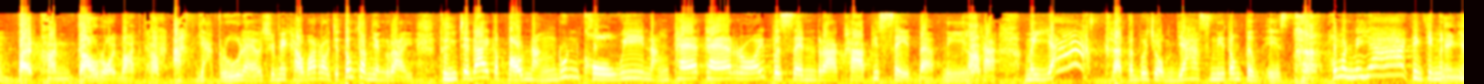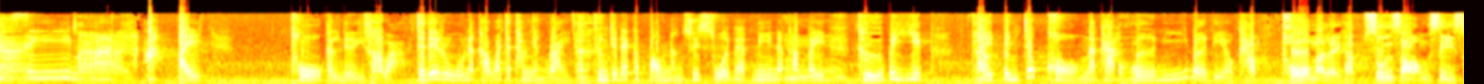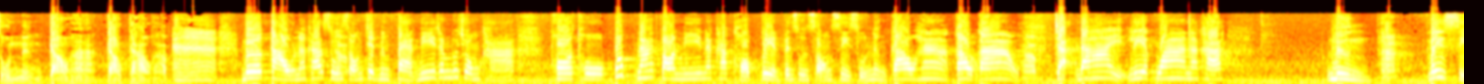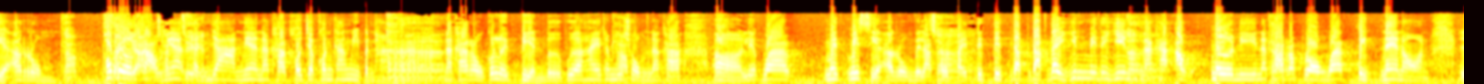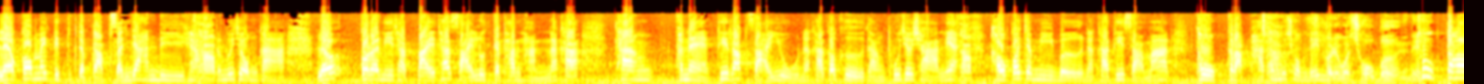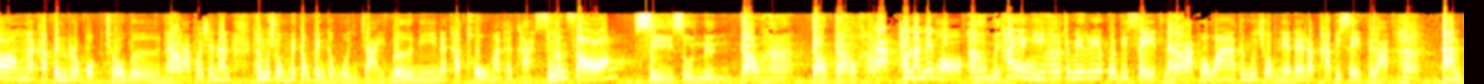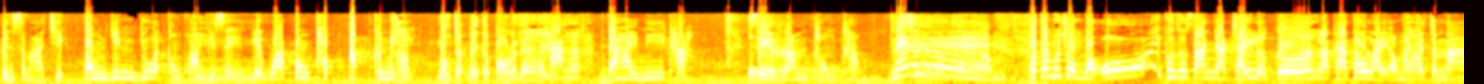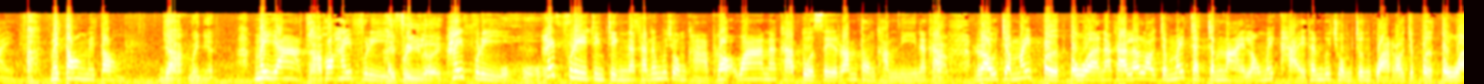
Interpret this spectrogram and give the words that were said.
8,900 บาทครับ อะอยากรู้แล้วใช่ไหมคะว่าเราจะต้องทำอย่างไร ถึงจะได้กระเป๋าหนังรุ่นโควีหนังแท้แท้ร้อยเปอร์เซ็นราคาพิเศษแบบนี้นะคะ ไม่ยาก ค่ะท่านผู้ชมยากสักนี่ต้องเติม S ฮะเพราะมันไม่ยากจริง ๆ มันอีง่ายๆซี่มากใช่ๆอะไปโทรกันเลยดีครับกว่า จะได้รู้นะคะว่าจะทำอย่างไร อะถึงจะได้กระเป๋าหนังสวยๆแบบนี้นะคะ อืมไปถือไปหยิบครับ ไปเป็นเจ้าของนะคะ โอ้โห เบอร์นี้เบอร์เดียวคค่ะรับ โทรมาเลยครับ 024019599 ครับ อ่าเบอร์เก่านะคะ 02718 นี่ท่านผู้ชมค่ะพอโทรปุ๊บนะตอนนี้นะคะ ขอเปลี่ยนเป็น024019599ครับจะได้เรียกว่านะคะหนึ่งฮะ ไม่เสียอารมณ์ ครับเพราะเบอร์เก่าเนี่ยสัญญาณชัดเจนสัญญาณเนี่ยนะคะเขาจะค่อนข้างมีปัญหาอ่านะคะ เราก็เลยเปลี่ยนเบอร์เพื่อให้ท่านคผู้รับชมนะคะเอ่อเรียกว่า ไม่ไม่เสียอารมณ์เวลาใช่โทรไปติดติดดับดับได้ยินไม่ได้ยินอ่านนะคะ เอาเบอร์นี้นะครัคะบรับรองว่าติดแน่นอน แล้วก็ไม่ติดติดดับดับสัญญาณดีค่ะครับท่านผู้ชมค่ะ แล้วกรณีถัดไปถ้าสายหลุดกระทันหันนะคะ ทางแผนกที่รับสายอยู่นะคะ ก็คือทางผู้เชี่ยวชาญเนี่ยครับเขาก็จะมีเบอร์นะคะที่สามารถโทรกลับหาท่านผู้ชมได้เลเขาเรียยกว่าโชว์เบอร์นั่นเองถูกต้องนะฮะนะคะเป็นระบบโชว์เบอร์นะครัคะบเพราะฉะนั้นท่านผู้ชมไม่ต้องเป็นกังวลใจเบอร์นี้นะคะ โทรมาเถอะค่ะ 02 4019599 ครับค่ะ เท่านั้นไม่พออาไม่พอถ้าอย่างนี้เขาจะไม่เรียกว่าพิเศษนะครัคะ บเพราะว่าท่านผู้ชมเนี่ยได้ราคาพิเศษไปละฮะ การเป็นสมาชิกต้องยิ่งยวดของความอืมพิเศษ เรียกว่าต้องท็อปอัพขึ้นไปครับอีก นอกจากได้กระเป๋าแล้วได้อะไรอีค่ะกฮะ ได้นี่ค่ะ โอ้โหเซรั่มทองคำแน่เซรั่มทองคำเพราะท่านผู้ชมบอกโอ้ยคุณสุสานอยากใช้เหลือเกิน ฮะราคาเท่าไหร่เอามาครับจัดจำหน่าย อะ ไม่ต้องไม่ต้อง ยากไหมเนี่ย ไม่ยากครับ เพราะให้ฟรี ให้ฟรีเลย ให้ฟรีโอ้โหให้ฟรีจริง ๆ นะคะท่านผู้ชมค่ะเพราะว่านะคะตัวเซรั่มทองคำนี้นะคะ ครับเราจะไม่เปิดตัวนะคะ แล้วเราจะไม่จัดจำหน่ายเราไม่ขายท่านผู้ชมจนกว่าเราจะเปิดตัว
